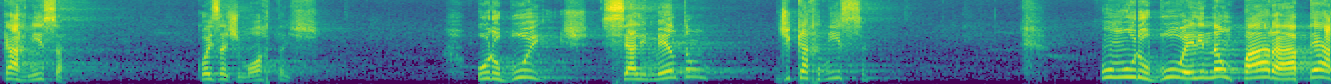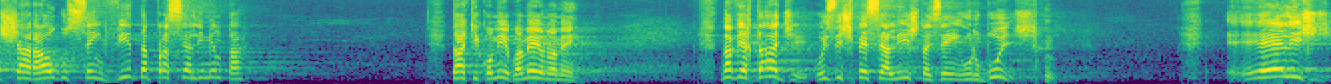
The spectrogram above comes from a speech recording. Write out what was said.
Carniça, coisas mortas, urubus se alimentam de carniça. Um urubu, ele não para até achar algo sem vida para se alimentar. Está aqui comigo? Amém ou não amém? Na verdade, os especialistas em urubus, eles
